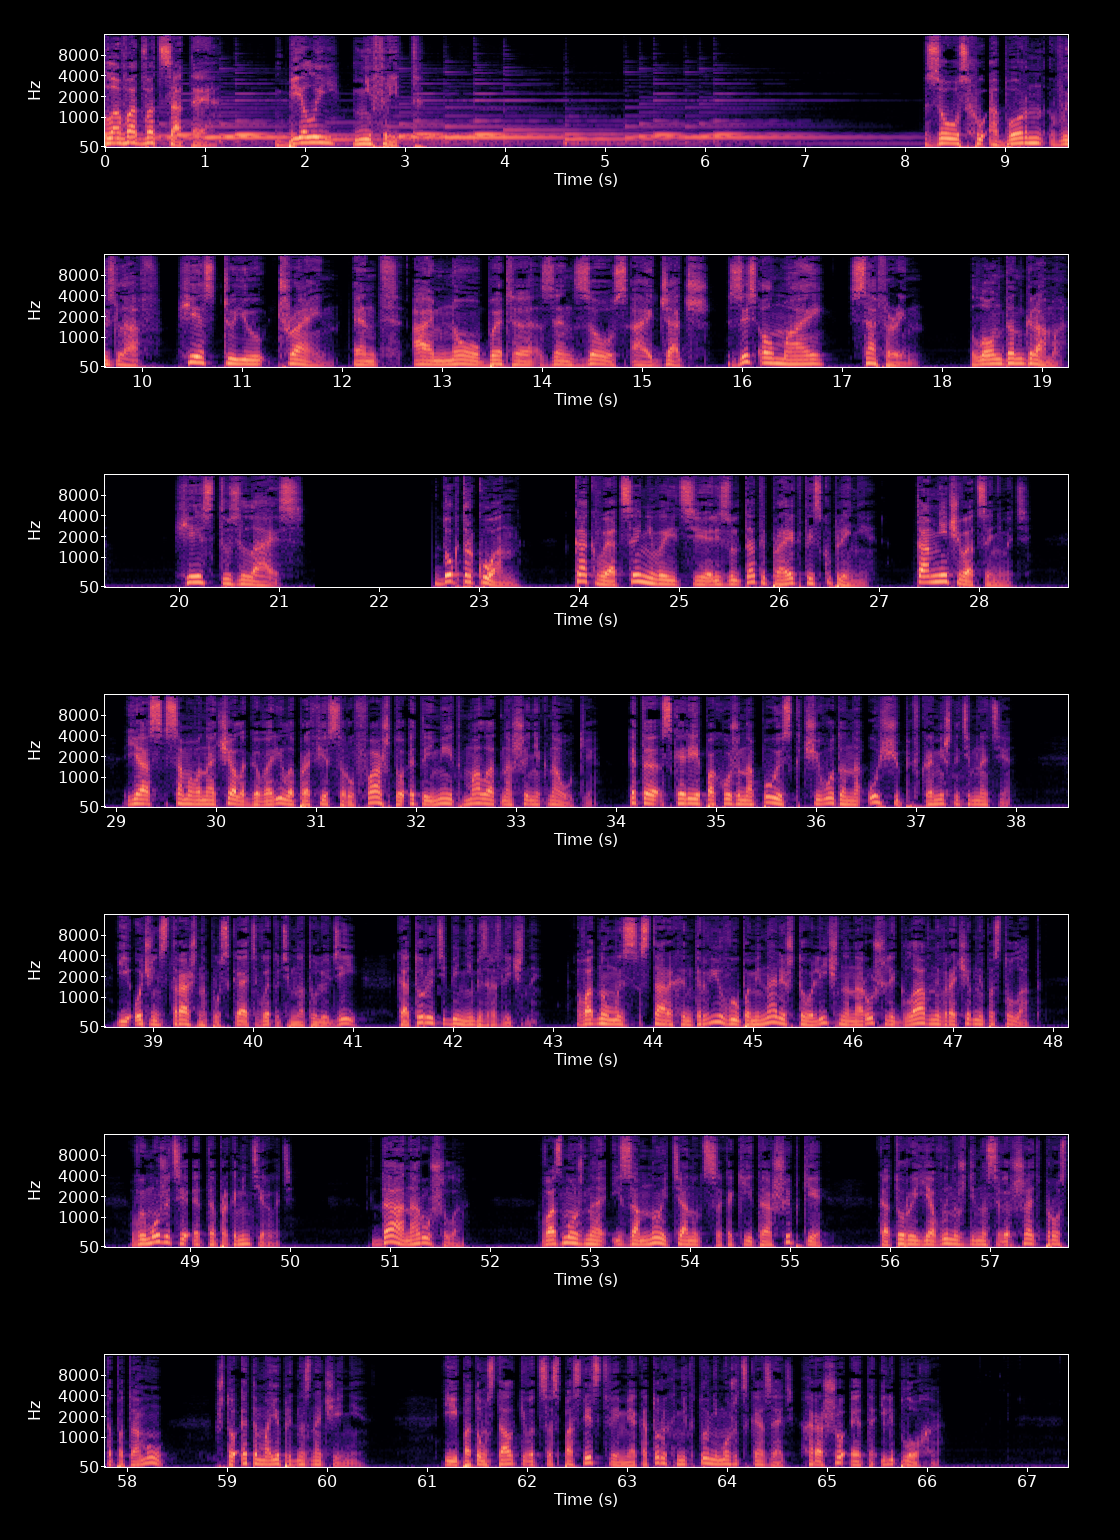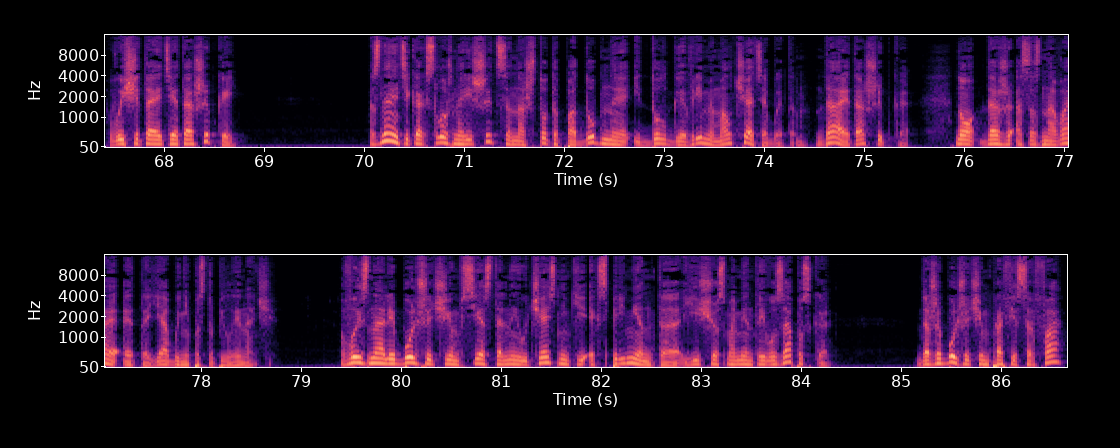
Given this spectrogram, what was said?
Глава 20. Белый нефрит. Those who are born with love. Here's to you train, and I'm no better than those I judge. This all my suffering. Лондон Грамма. Here's to the lies. Доктор Куан, как вы оцениваете результаты проекта искупления? Там нечего оценивать. Я с самого начала говорила профессору Фа, что это имеет мало отношения к науке. Это скорее похоже на поиск чего-то на ощупь в кромешной темноте. И очень страшно пускать в эту темноту людей, которые тебе не безразличны. В одном из старых интервью вы упоминали, что лично нарушили главный врачебный постулат. Вы можете это прокомментировать? Да, нарушила. Возможно, и за мной тянутся какие-то ошибки, которые я вынуждена совершать просто потому, что это мое предназначение. И потом сталкиваться с последствиями, о которых никто не может сказать, хорошо это или плохо. Вы считаете это ошибкой? Знаете, как сложно решиться на что-то подобное и долгое время молчать об этом? Да, это ошибка. Но даже осознавая это, я бы не поступила иначе. Вы знали больше, чем все остальные участники эксперимента еще с момента его запуска? Даже больше, чем профессор Фа?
